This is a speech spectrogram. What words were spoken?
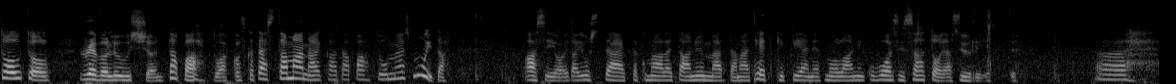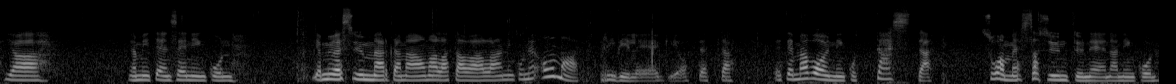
total revolution tapahtua, koska tässä samaan aikaan tapahtuu myös muita asioita. Just tämä, että kun me aletaan ymmärtämään, että hetki pieni, että me ollaan niin kuin vuosisatoja syrjitty. Äh, ja, ja miten se niin kuin, ja myös ymmärtämään omalla tavallaan niin kuin ne omat privilegiot, että että en mä voi niin kuin tästä Suomessa syntyneenä niin kuin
